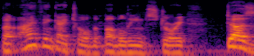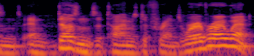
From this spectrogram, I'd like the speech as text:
But I think I told the bubbling story dozens and dozens of times to friends wherever I went.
